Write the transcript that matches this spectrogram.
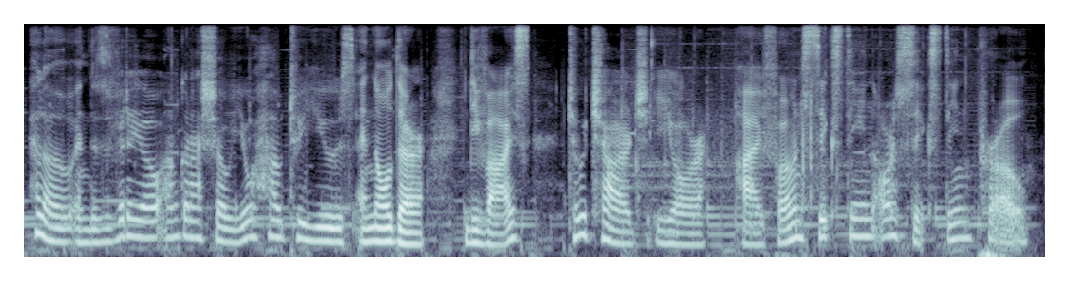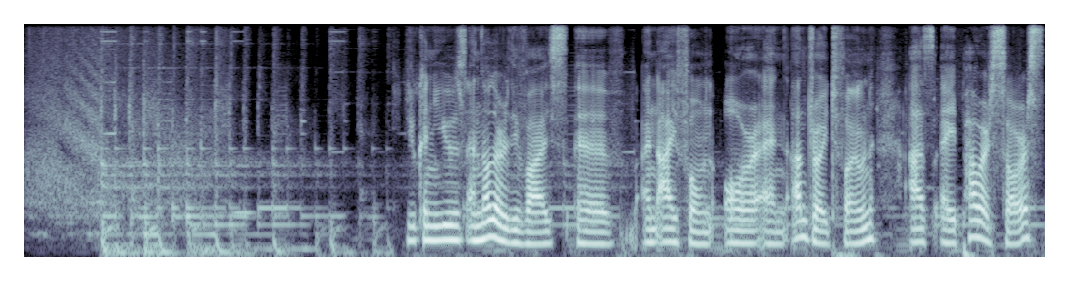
Hello, in this video I'm gonna show you how to use another device to charge your iPhone 16 or 16 Pro. You can use another device, uh, an iPhone or an Android phone, as a power source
